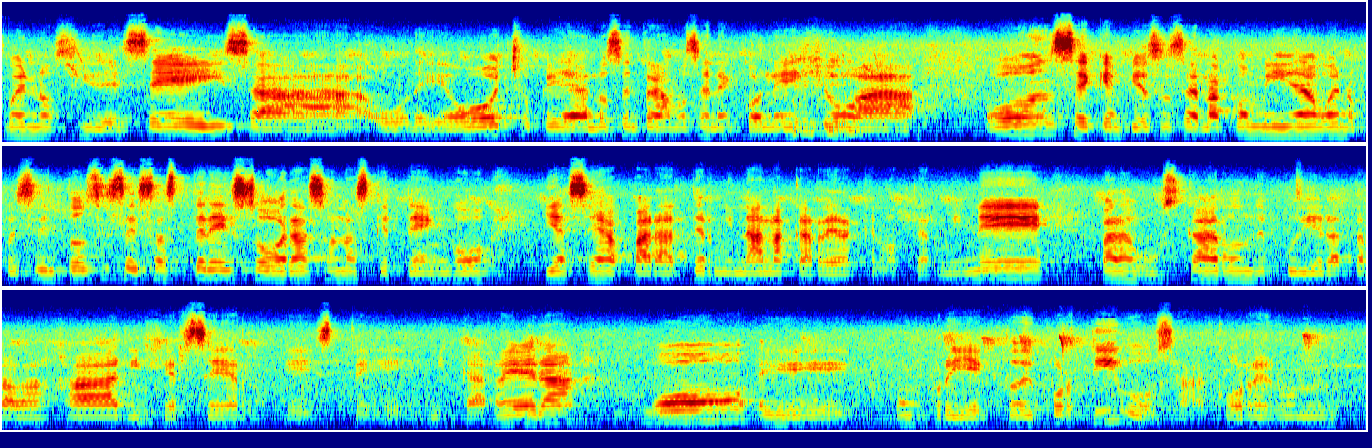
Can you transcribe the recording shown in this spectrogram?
bueno, si de 6 a, o de 8 que ya los entramos en el colegio a 11 que empiezo a hacer la comida, bueno, pues entonces esas tres horas son las que tengo, ya sea para terminar la carrera que no terminé, para buscar dónde pudiera trabajar y ejercer este, mi carrera, o eh, un proyecto deportivo, o sea, correr un,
